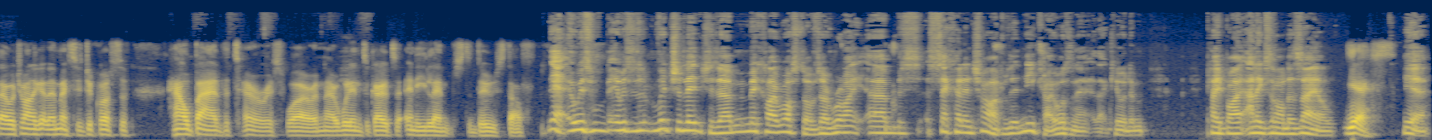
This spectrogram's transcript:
they were trying to get their message across of how bad the terrorists were, and they're willing to go to any lengths to do stuff. yeah, it was it was Richard Lynch's uh, Mikhail Rostov's uh, right um, second in charge. Was it Nico? Wasn't it that killed him? Played by Alexander Zale. Yes, Yeah,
